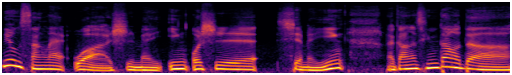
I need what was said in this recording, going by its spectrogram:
News Online，我是美英，我是谢美英。来，刚刚听到的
